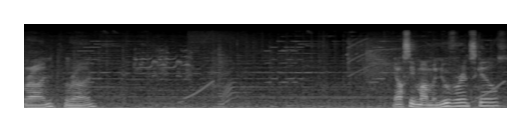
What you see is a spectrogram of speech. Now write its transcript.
Run, run. Y'all see my maneuvering skills?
